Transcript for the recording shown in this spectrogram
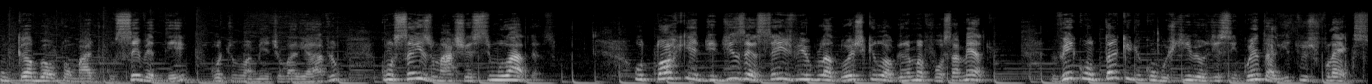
um câmbio automático CVT, continuamente variável, com seis marchas simuladas. O torque é de 16,2 kgfm, vem com tanque de combustível de 50 litros flex.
